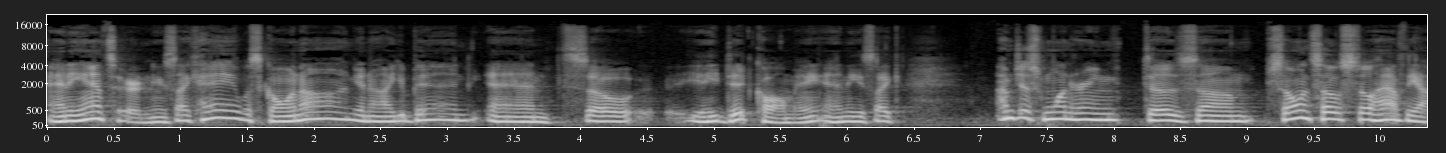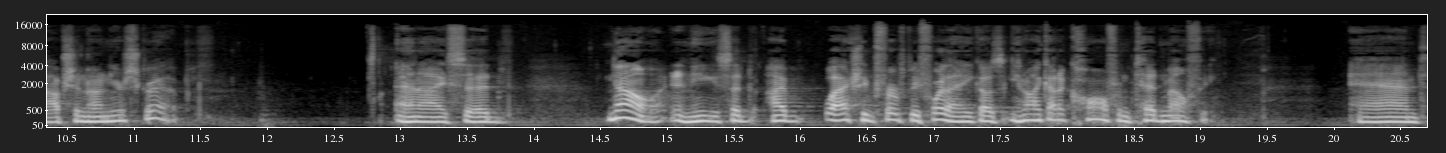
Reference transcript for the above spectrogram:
And he answered, and he's like, "Hey, what's going on? You know, how you been?" And so he did call me, and he's like, "I'm just wondering, does so and so still have the option on your script?" And I said, No, and he said, "I well, actually, first before that, he goes, you know, I got a call from Ted Melfi, and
